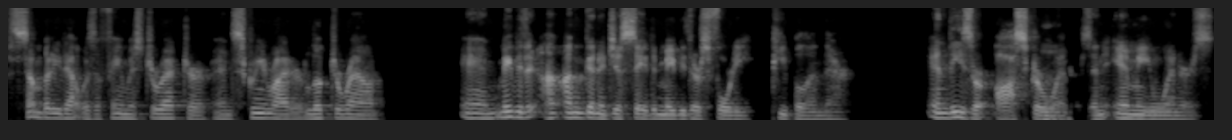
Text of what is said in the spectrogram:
somebody that was a famous director and screenwriter looked around and maybe the, I'm going to just say that maybe there's 40 people in there. And these are Oscar mm-hmm. winners and Emmy winners.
